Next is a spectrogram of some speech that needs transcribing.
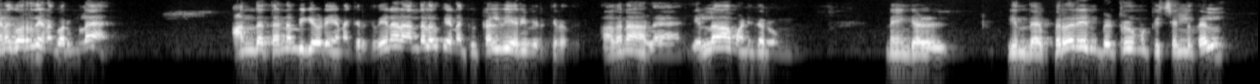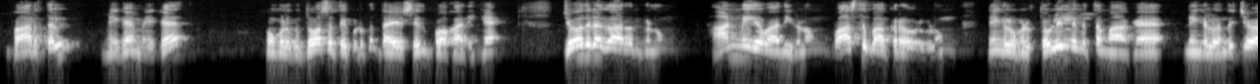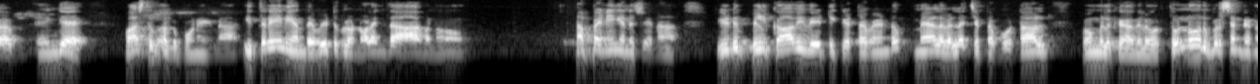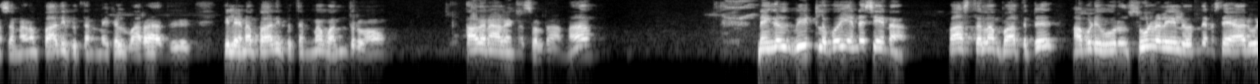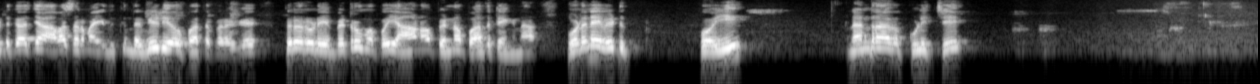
எனக்கு வர்றது எனக்கு வரும்ல? அந்த தன்னம்பிக்கையோடு எனக்கு இருக்குது. ஏன்னா அந்த அளவுக்கு எனக்கு கல்வி அறிவு இருக்கிறது. அதனால எல்லா மனிதரும் நீங்கள் இந்த பிறரின் பெட்ரூமுக்கு செல்லுதல் பார்த்தல் மிக மிக உங்களுக்கு தோஷத்தை கொடுக்கும். தயவு செய்து போகாதீங்க. ஜோதிடக்காரர்களும் ஆன்மீகவாதிகளும் வாஸ்து பார்க்குறவர்களும் நீங்கள் உங்கள் தொழில் நிமித்தமாக நீங்கள் வந்து ஜோ இங்கே வாஸ்து பார்க்க போனீங்கன்னா இத்தனையும் நீ அந்த வீட்டுக்குள்ள நுழைந்துதான் ஆகணும். அப்ப நீங்க என்ன செய்யணும்? இடுப்பில் காவி வேட்டி கட்ட வேண்டும். மேல வெள்ளைச்சட்டை போட்டால் உங்களுக்கு அதுல ஒரு தொண்ணூறு பெர்சன்ட் என்ன சொன்னாலும் பாதிப்பு தன்மைகள் வராது. இல்லைன்னா பாதிப்பு தன்மை வந்துடும் அதனால என்ன சொல்றான்னா நீங்கள் வீட்டில் போய் என்ன செய்யணும்? வாஸ்தெல்லாம் பார்த்துட்டு அப்படி ஒரு சூழ்நிலையில் வந்து என்ன செய்ய யார் வீட்டுக்காச்சும் அவசரமாக இதுக்கு இந்த வீடியோவை பார்த்த பிறகு பிறருடைய பெட்ரூமை போய் ஆணோ பெண்ணோ பார்த்துட்டீங்கன்னா உடனே வீட்டுக்கு போய் நன்றாக குளித்து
